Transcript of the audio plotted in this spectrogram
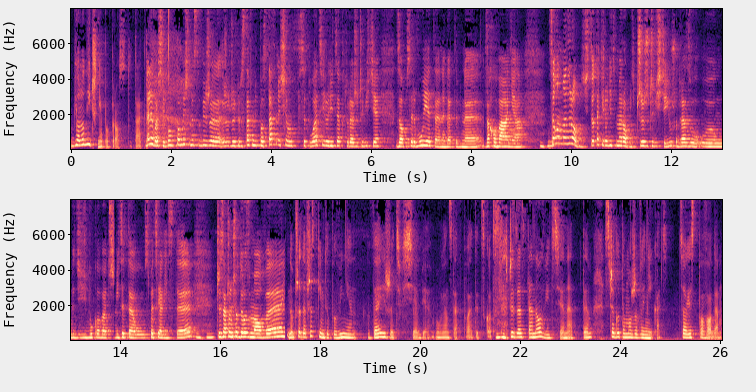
biologicznie po prostu, tak? No ale właśnie, pomyślmy sobie, że, że, że postawmy, postawmy się w sytuacji rodzica, która rzeczywiście zaobserwuje te negatywne zachowania. Mhm. Co on ma zrobić? Co taki rodzic ma robić? Czy rzeczywiście już od razu um, gdzieś bukować wizytę u specjalisty? Mhm. Czy zacząć od rozmowy? No przede wszystkim to powinien wejrzeć w siebie, mówiąc tak poetycko, to znaczy zastanowić się nad tym, z czego to może wynikać, co jest powodem.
